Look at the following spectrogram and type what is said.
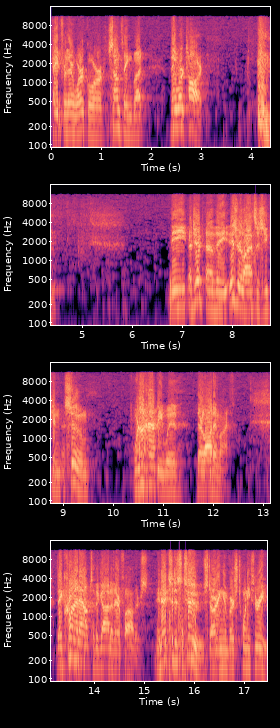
paid for their work or something, but they worked hard. The, Egypt, uh, the Israelites, as you can assume, were not happy with their lot in life. They cried out to the God of their fathers. In Exodus 2, starting in verse 23,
